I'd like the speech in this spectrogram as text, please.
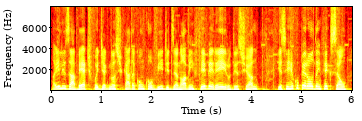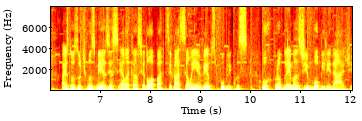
A Elizabeth foi diagnosticada com Covid-19 em fevereiro deste ano e se recuperou da infecção, mas nos últimos meses ela cancelou a participação em eventos públicos por problemas de mobilidade.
